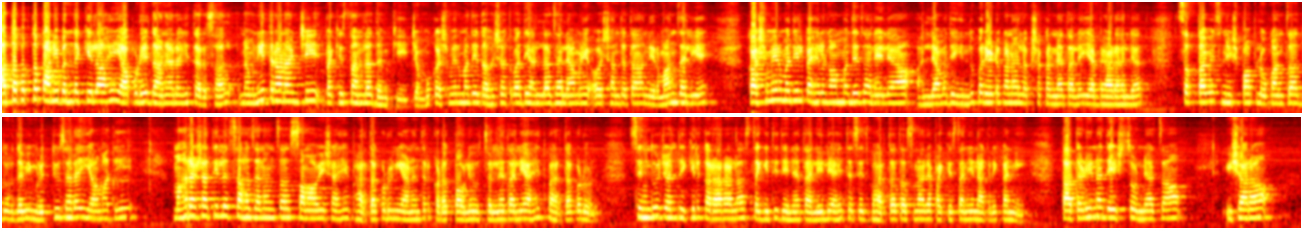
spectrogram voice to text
आता फक्त पाणी बंद केलं आहे यापुढे दाण्यालाही तरसाल. नवनीत राणांची पाकिस्तानला धमकी जम्मू काश्मीरमध्ये दहशतवादी हल्ला झाल्यामुळे अशांतता निर्माण झाली आहे. काश्मीरमधील पहलगाममध्ये झालेल्या हल्ल्यामध्ये हिंदू पर्यटकांना लक्ष करण्यात आले या भ्याड हल्ल्यात. सत्तावीस निष्पाप लोकांचा दुर्दैवी मृत्यू झाला यामध्ये महाराष्ट्रातील सहा जणांचा समावेश आहे. भारताकडून यानंतर कडक पावले उचलण्यात आली आहेत. भारताकडून सिंधू जल देखील कराराला स्थगिती देण्यात आलेली आहे तसेच भारतात असणाऱ्या पाकिस्तानी नागरिकांनी तातडीनं देश सोडण्याचा इशारा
